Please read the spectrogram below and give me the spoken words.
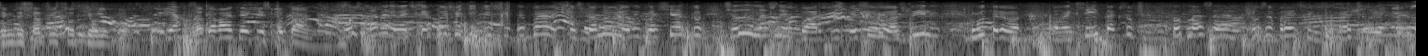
70% людей. Задавайте якісь питання. Можна, Мариночка, я хочу тільки ще додати, що встановлювали площадку члени нашої партії, Песюр Василь, Гутерева Олексій, так що тут наша дуже працює, працює теж.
